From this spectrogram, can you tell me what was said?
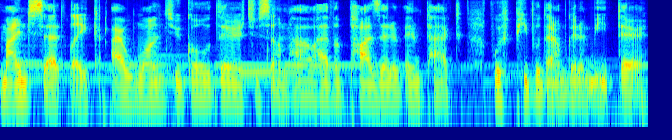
mindset like I want to go there to somehow have a positive impact with people that I'm going to meet there.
